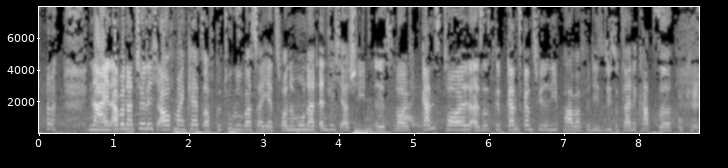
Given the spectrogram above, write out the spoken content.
Nein, aber natürlich auch mein Cats of Cthulhu, was ja jetzt vor einem Monat endlich erschienen ist, läuft ganz toll. Also es gibt ganz, ganz viele Liebhaber für die süße kleine Katze. Okay.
